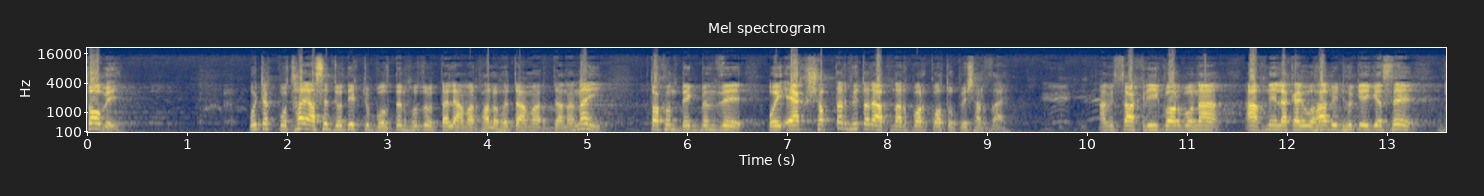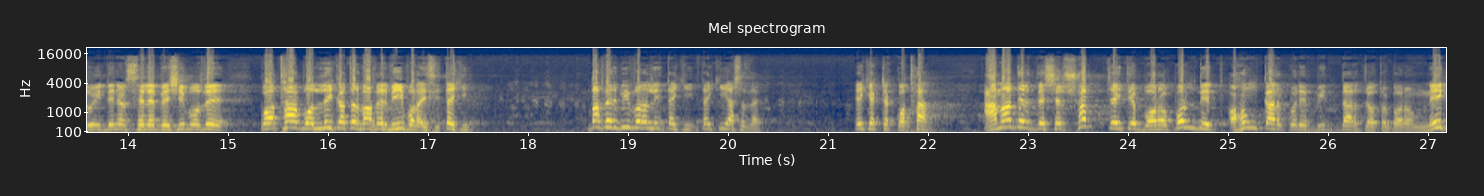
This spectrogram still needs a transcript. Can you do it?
তবে ওইটা কোথায় আছে যদি একটু বলতেন হুজুর, তাহলে আমার ভালো হতো, আমার জানা নাই। তখন দেখবেন যে ওই এক সপ্তাহের ভিতরে আপনার পর কত প্রেশার যায়। আমি চাকরি করব না, আপনি এলাকায় ওহাবি ঢুকে গেছে, দুই দিনের ছেলে বেশি বোঝে, কথা বললেই কতর বাপের বিয়ে পড়াইছি, তাই কি? বাপের বিয়ে পড়ালি তাই কি তাই কি আসা যায়? এই কি একটা কথা, আমাদের দেশের সবচাইতে বড় পণ্ডিত অহংকার করে বিদ্যার যত গরম নিক,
